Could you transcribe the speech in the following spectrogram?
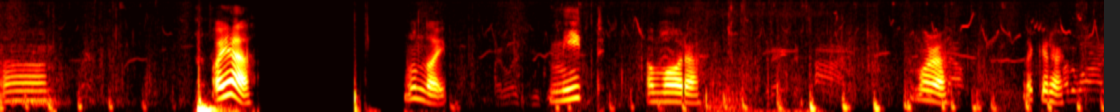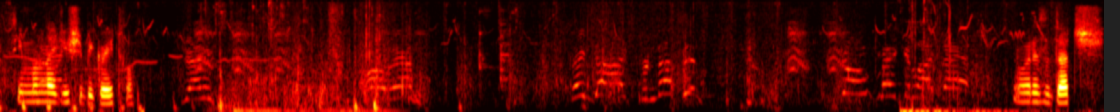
Um. Oh yeah. Moonlight. Meet Amora. Amora. Look at her. See Moonlight, you should be grateful. What is a Dutch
